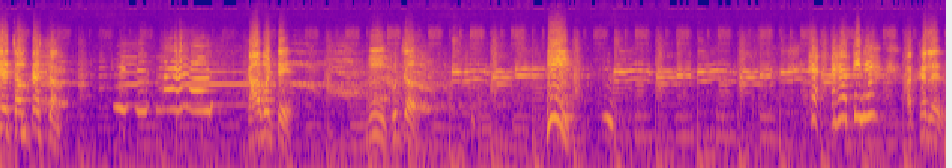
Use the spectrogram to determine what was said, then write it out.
అరిస్తే చంపేస్తాను. కాబట్టి కూర్చో. అక్కర్లేదు.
